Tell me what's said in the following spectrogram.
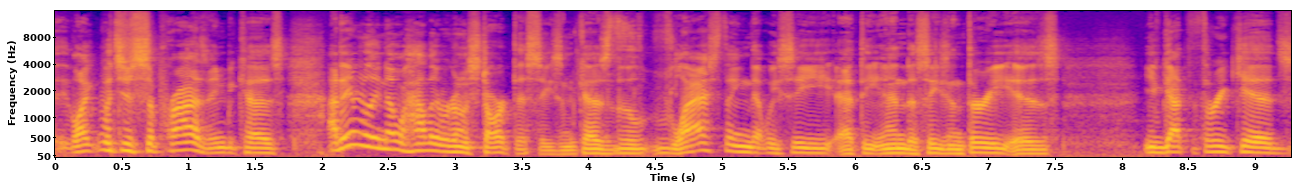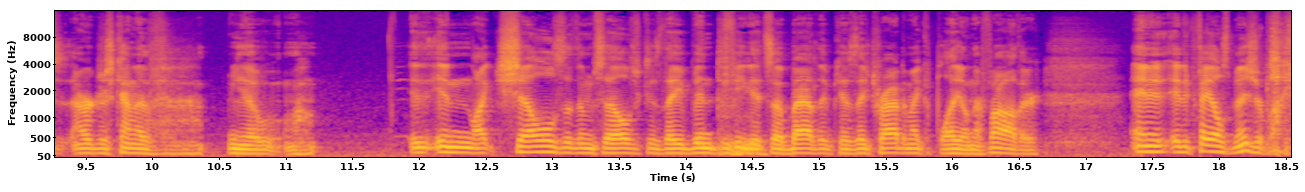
like which is surprising because I didn't really know how they were going to start this season because the last thing that we see at the end of season three is you've got the three kids are just kind of you know in, in like shells of themselves because they've been defeated so badly because they tried to make a play on their father. And it, it fails miserably.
